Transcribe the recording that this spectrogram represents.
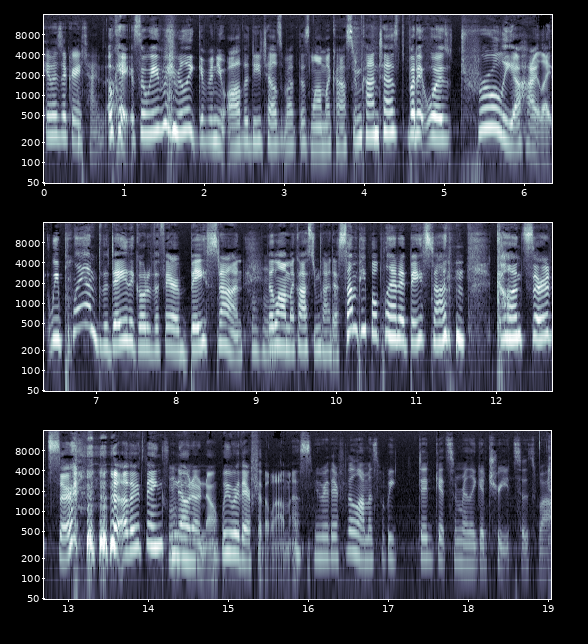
it was a great time. Though. Okay, so we've really given you all the details about this llama costume contest, but it was truly a highlight. We planned the day to go to the fair based on the mm-hmm. llama costume contest. Some people plan it based on concerts or other things. No, mm-hmm. no, no. We were there for the llamas. we were there for the llamas, but we did get some really good treats as well.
